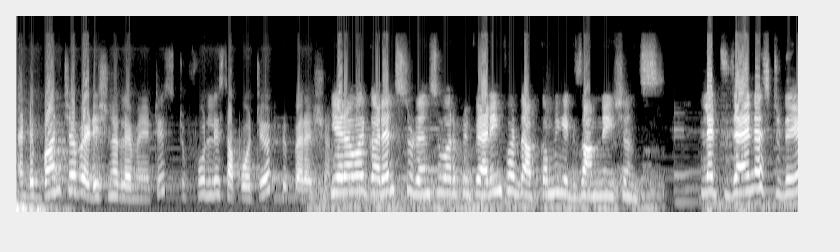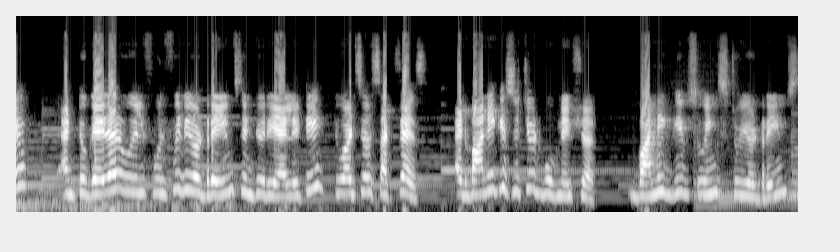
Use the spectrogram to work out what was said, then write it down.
and a bunch of additional amenities to fully support your preparation. Here are our current students who are preparing for the upcoming examinations. Let's join us today and together we will fulfill your dreams into reality towards your success at Vanik Institute Bhubaneswar. Vanik gives wings to your dreams.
